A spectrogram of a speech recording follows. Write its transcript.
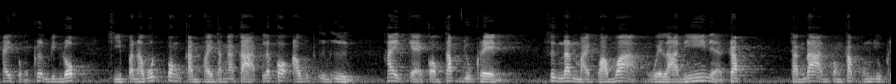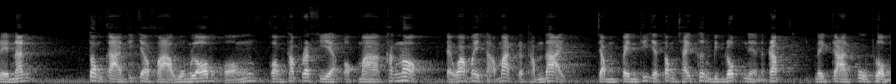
ให้ส่งเครื่องบินรบ ขีปนาวุธป้องกันภัยทางอากาศ และก็อาวุธอื่น ๆ ให้แก่กองทัพยูเครน ซึ่งนั่นหมายความว่าเวลานี้เนี่ยครับทางด้านกองทัพของยูเครนนั้น ต้องการที่จะฝ่าวงล้อมของกองทัพรัสเซียออกมาข้างนอก แต่ว่าไม่สามารถกระทำได้จำเป็นที่จะต้องใช้เครื่องบินรบเนี่ยนะครับในการปูพรม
